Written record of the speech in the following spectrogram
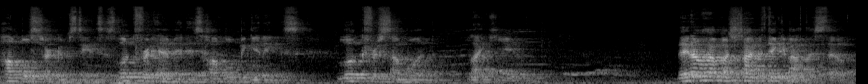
humble circumstances. Look for him in his humble beginnings. Look for someone like you. They don't have much time to think about this, though.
